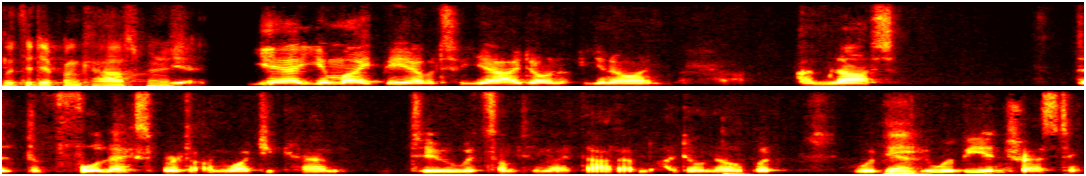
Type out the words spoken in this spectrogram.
with the different finish. Yeah, yeah you might be able to. Yeah, I don't. You know, I'm I'm not the, the full expert on what you can do with something like that. I do not know, but it would be yeah. it would be interesting.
